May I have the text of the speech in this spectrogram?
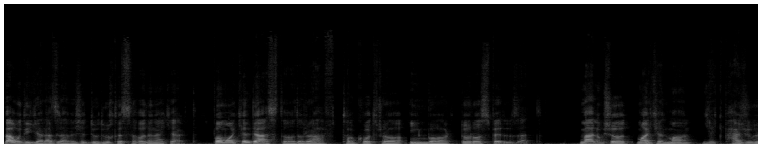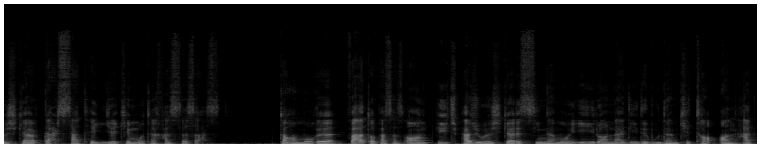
و او دیگر از روش دو دوخت استفاده نکرد. با مایکل دست داد و رفت تا کت را این بار درست بدوزد. معلوم شد مایکل مان یک پژوهشگر در سطح یک متخصص است. تا آن موقع و حتی پس از آن هیچ پژوهشگر سینمایی را ندیده بودم که تا آن حد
